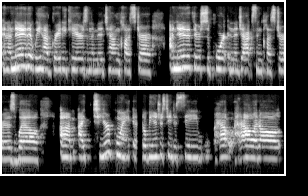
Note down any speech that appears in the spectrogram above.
And I know that we have Grady Cares in the Midtown cluster. I know that there's support in the Jackson cluster as well. Um, I, to your point, it'll be interesting to see how, how it all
